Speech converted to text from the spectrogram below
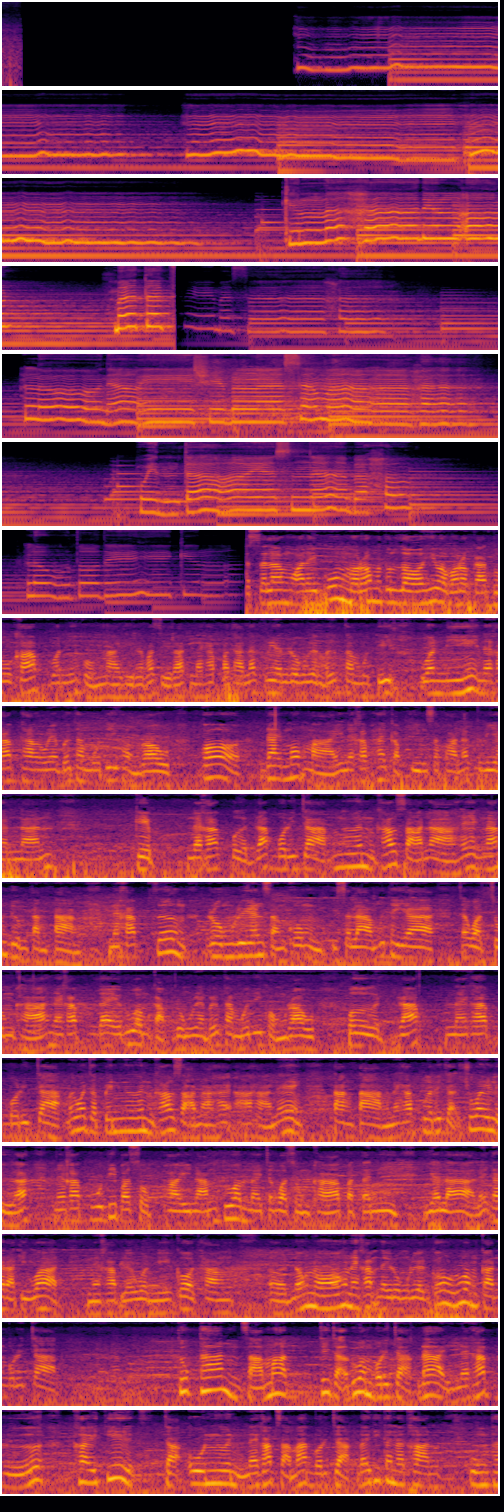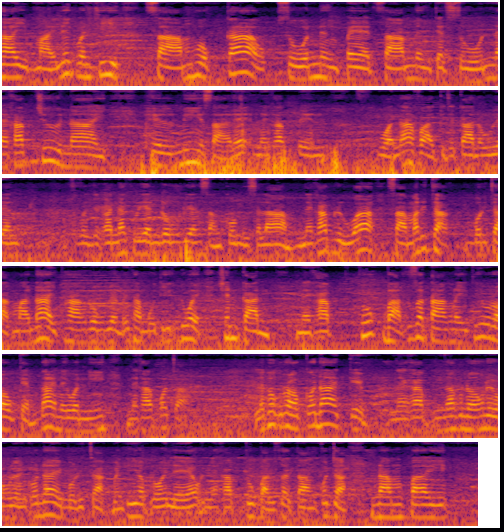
نعيش بلا سماحة وانت عايزنا بحب لو تضيق الأرض อัสสลามุอะลัยกุมวะเราะห์มะตุลลอฮิวะบะเราะกาตุฮ์ครับ วันนี้ผมนายธีรพัฒน์ศรีรัตน์นะครับ ประธานนักเรียนโรงเรียนประยุทธธรรมมูลที่วันนี้นะครับ ทางโรงเรียนประยุทธธรรมมูลที่ของเรา ก็ได้มอบหมายนะครับ ให้กับทีมสภานักเรียนนั้น เก็บนะครับ เปิดรับบริจาคเงินข้าวสารอาหารแห้งน้ำดื่มต่างๆนะครับ ซึ่งโรงเรียนสังคม อิสลามวิทยาจังหวัดสงขลานะครับ ได้ร่วมกับโรงเรียนประยุทธธรรมมูลที่ของเรา เปิดรับนะครับบริจาคไม่ว่าจะเป็นเงินข้าวสารอาหารอาหารแห้งต่างๆนะครับ เพื่อที่จะช่วยเหลือนะครับ ผู้ที่ประสบภัยน้ำท่วมในจังหวัดสงขลาปัตตานียะลา และนราธิวาสนะครับ แล้ววันนี้ก็ทางน้องๆนะครับในโรงเรียนก็ร่วมกันบริจาค ทุกท่านสามารถที่จะร่วมบริจาคได้นะครับ หรือใครที่จะโอนเงินนะครับ สามารถบริจาคได้ที่ธนาคารกรุงไทยหมายเลขบัญชี 369-018-3170 นะครับ ชื่อนายเฮลมี่สาเระนะครับ เป็นหัวหน้าฝ่ายกิจการโรงเรียนกิจการนักเรียนโรงเรียนสังคมอิสลามนะครับ หรือว่าสามารถที่จะบริจาคมาได้ทางโรงเรียนไปทำมูลที่ด้วยเช่นกันนะครับ ทุกบาททุกสตางค์ในที่เราเก็บได้ในวันนี้นะครับ ก็จะและพวกเราก็ได้เก็บนะครับนักน้องในโรงเรียนก็ได้บริจาคเป็นที่เรียบร้อยแล้วนะครับ ทุกบาททุกสตางค์ก็จะนำไป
